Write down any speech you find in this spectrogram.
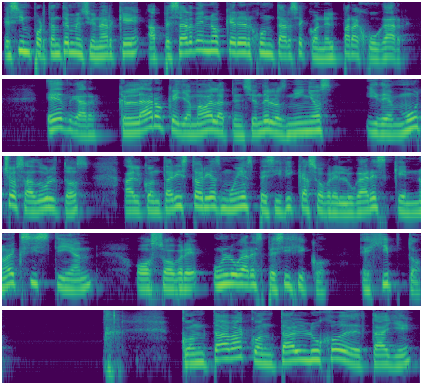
es importante mencionar que, a pesar de no querer juntarse con él para jugar, Edgar, claro que llamaba la atención de los niños y de muchos adultos al contar historias muy específicas sobre lugares que no existían o sobre un lugar específico, Egipto. Contaba con tal lujo de detalle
